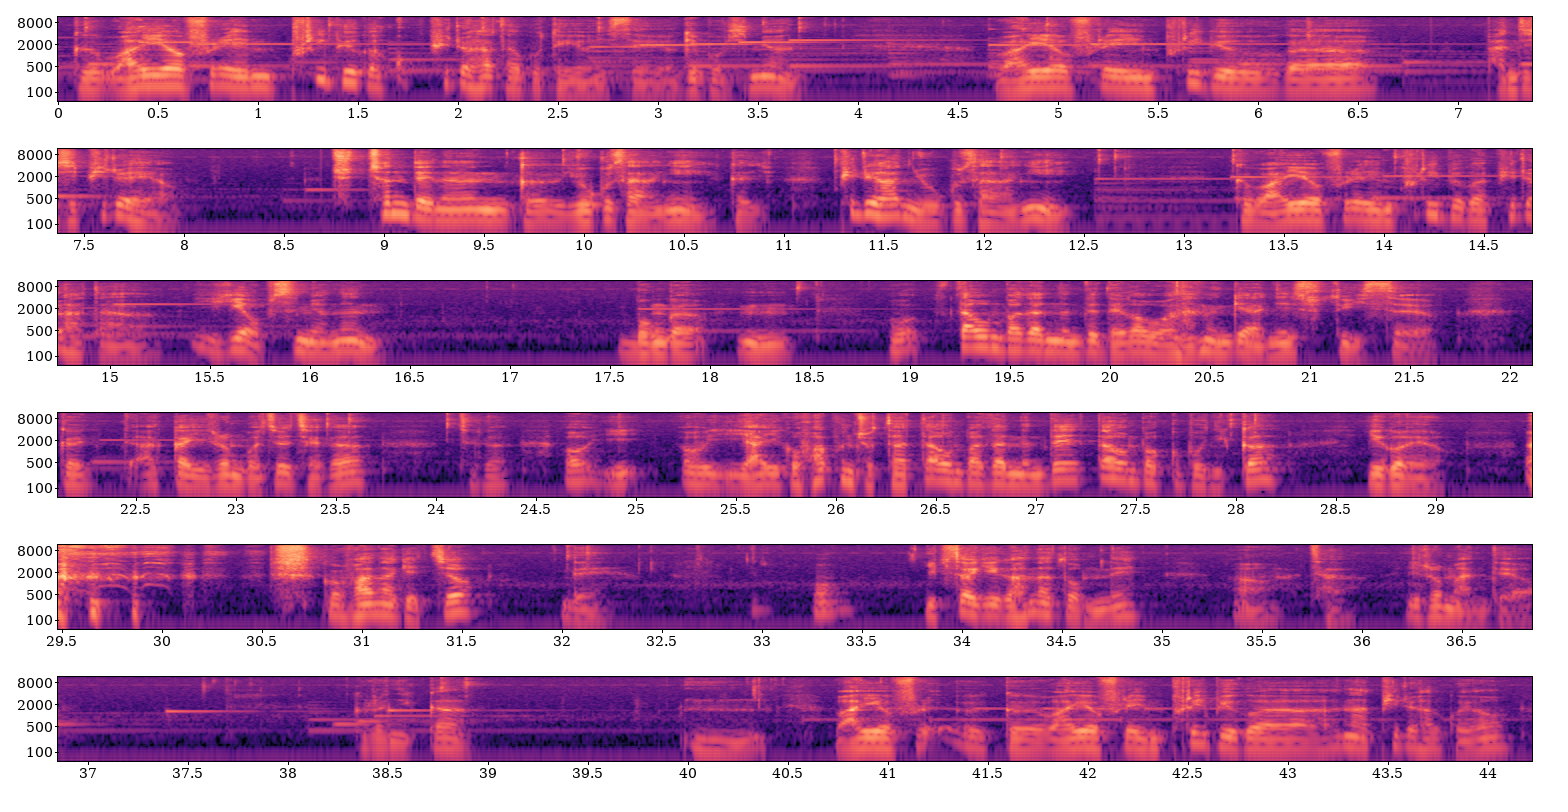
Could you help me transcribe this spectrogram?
그 wire frame preview가 꼭 필요하다고 되어 있어요. 여기 보시면 wire frame preview가 반드시 필요해요 추천되는 그 요구사항이 그 필요한 요구사항이 그 와이어 프레임 프리뷰가 필요하다 이게 없으면은 뭔가 음, 어, 다운받았는데 내가 원하는 게 아닐 수도 있어요 그러니까 아까 이런 거죠 제가 제가 어, 이, 어, 야 이거 화분 좋다 다운받았는데 다운받고 보니까 이거예요 그럼 화나겠죠? 네. 어? 잎사귀가 하나도 없네? 어, 자, 이러면 안 돼요. 그러니까, 음, 와이어, 프레, 그 와이어 프레임 프리뷰가 하나 필요하고요.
